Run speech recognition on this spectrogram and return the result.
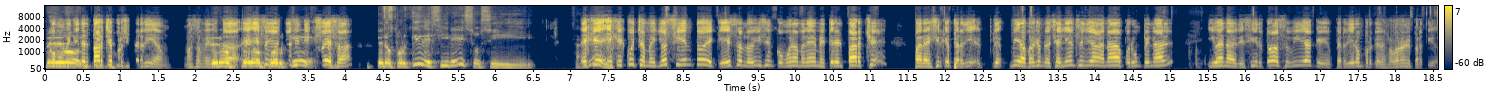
como metiendo el parche por si perdían, más o menos. Pero, pero, ¿por qué? pero ¿por qué decir eso si es que, es que escúchame, yo siento de que eso lo dicen como una manera de meter el parche para decir que perdí. Mira, por ejemplo, si Alianza ya ganaba por un penal, iban a decir toda su vida que perdieron porque les robaron el partido.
